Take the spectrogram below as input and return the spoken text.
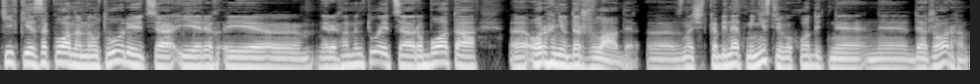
тільки законами утворюється і, регламентується робота органів держвлади. Значить, Кабінет міністрів виходить не, не держорган.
